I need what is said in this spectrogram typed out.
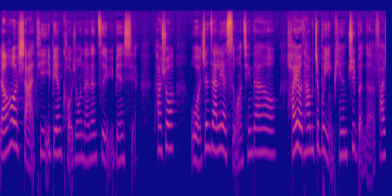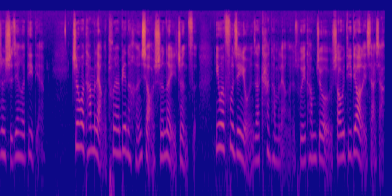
然后傻 T 一边口中喃喃自语，一边写。他说：“我正在列死亡清单哦，还有他们这部影片剧本的发生时间和地点。”之后他们两个突然变得很小声了一阵子。因为附近有人在看他们两个人，所以他们就稍微低调了一下下。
